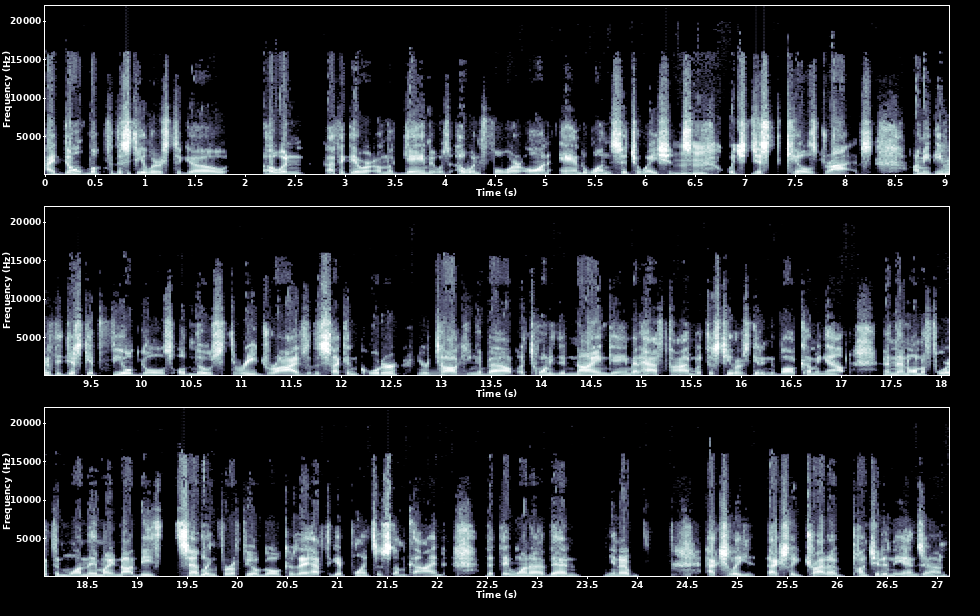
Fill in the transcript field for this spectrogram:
I don't look for the Steelers to go, oh and I think they were on the game. It was zero oh and four on and one situations, mm-hmm. which just kills drives. I mean, even if they just get field goals on those three drives of the second quarter, you're talking about a twenty to nine game at halftime with the Steelers getting the ball coming out, and then on a fourth and one, they might not be settling for a field goal because they have to get points of some kind that they want to then you know actually actually try to punch it in the end zone.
